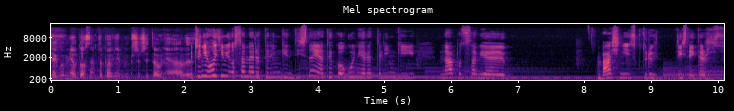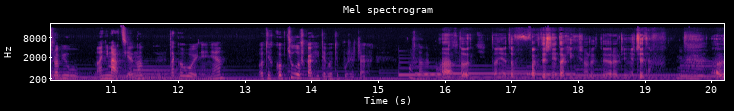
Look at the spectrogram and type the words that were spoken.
jakbym miał dostęp, to pewnie bym przeczytał, nie? Ale Znaczy nie chodzi mi o same retellingi Disneya, tylko ogólnie retellingi na podstawie baśni, z których Disney też zrobił animację, no tak ogólnie, nie? O tych kopciuszkach i tego typu rzeczach. Można by było A, to to, zrobić. to nie, to faktycznie takich książek to ja raczej nie czytam. Ale,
